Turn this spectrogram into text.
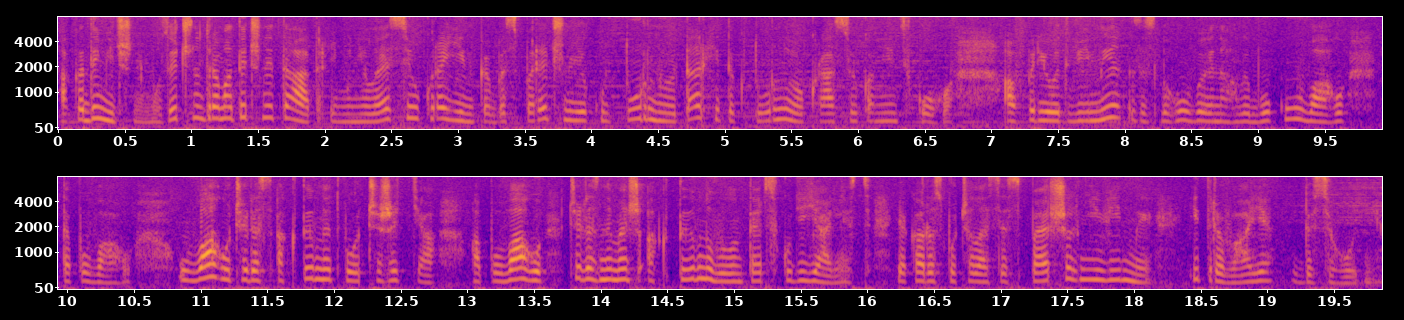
Академічний музично-драматичний театр імені Лесі Українки безперечно є культурною та архітектурною окрасою Кам'янського, а в період війни заслуговує на глибоку увагу та повагу. Увагу через активне творче життя, а повагу через не менш активну волонтерську діяльність, яка розпочалася з перших днів війни і триває до сьогодні.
